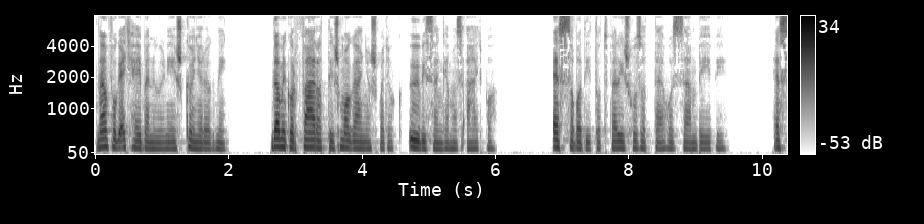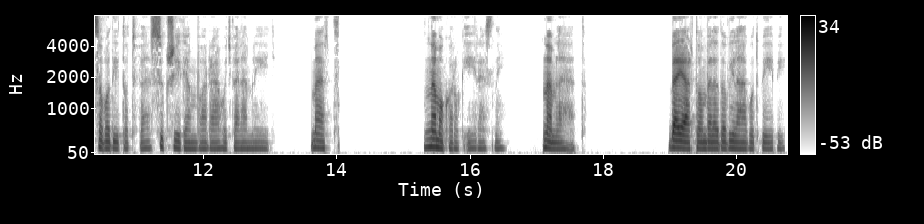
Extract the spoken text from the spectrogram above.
Nem fog egy helyben ülni és könyörögni, de amikor fáradt és magányos vagyok, ő visz engem az ágyba. Ez szabadított fel és hozott el hozzám, bébi. Ez szabadított fel, szükségem van rá, hogy velem légy. Mert nem akarok érezni. Nem lehet. Bejártam veled a világot, bébi.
